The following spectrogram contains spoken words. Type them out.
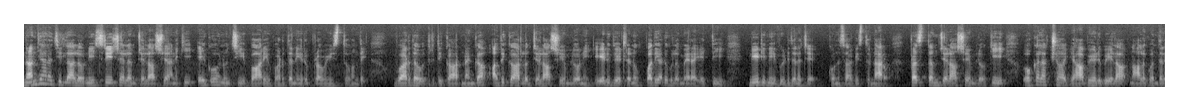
నంద్యాల జిల్లాలోని శ్రీశైలం జలాశయానికి ఎగువ నుంచి భారీ వరద నీరు ప్రవహిస్తోంది. వరద ఉధృతి కారణంగా అధికారులు జలాశయంలోని ఏడు గేట్లను పది అడుగుల మేర ఎత్తి నీటిని విడుదల చే కొనసాగిస్తున్నారు. ప్రస్తుతం జలాశయంలోకి ఒక లక్ష యాభై ఏడు వేల నాలుగు వందల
